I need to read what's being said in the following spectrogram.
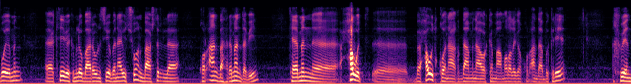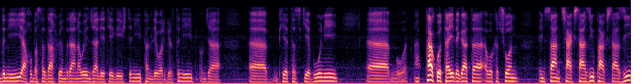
بۆیە من کتێبێکم لەو بارە و نسیوە بەناوی چۆن باشتر لە قورآن بەهرەمەند دەبین کە من حەوت بە حەوت قۆناغدا مناوەکە مامەڵە لەگەڵ قورآاندا بکرێ خوێندنی یاخۆ بەسەدا خوێندرانەوەی اینجا لێ تێگەیشتنی پند لێ وەرگرتنی ئەمجا پێتەسکیە بوونی تا کۆتایی دەگاتە ئەوە کە چۆن ئینسان چاکسازی و پاکسازی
